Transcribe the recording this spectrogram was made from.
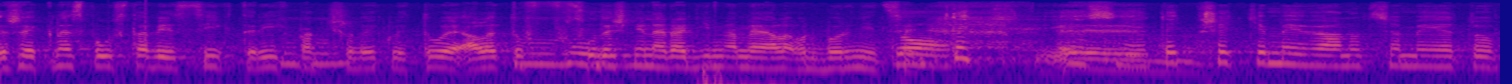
řekne spousta věcí, kterých pak člověk lituje, ale to skutečně neradíme my, ale odborníci. No. Teď, jasně, teď před těmi Vánocemi je to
